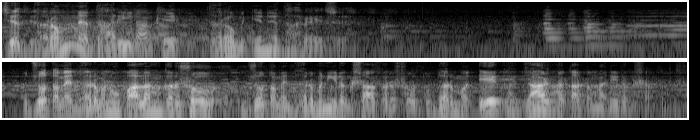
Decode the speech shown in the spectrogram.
જે ધર્મને ધારી રાખે, ધર્મ એને ધારે છે. જો તમે ધર્મનું પાલન કરશો, જો તમે ધર્મની રક્ષા કરશો, તો ધર્મ એક હજાર ટકા તમારી રક્ષા કરશે.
